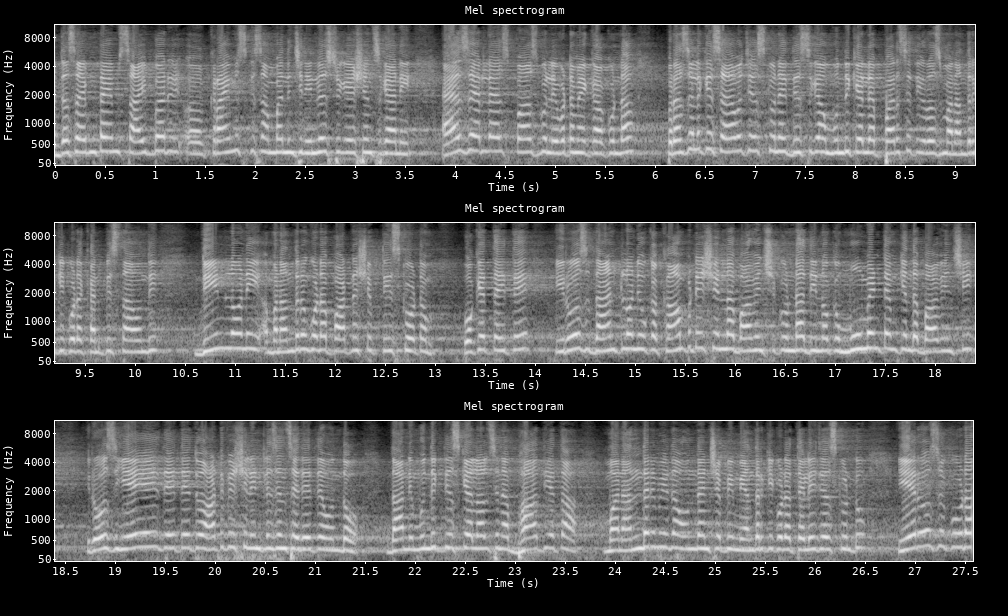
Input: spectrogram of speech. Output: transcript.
at the same time cyber క్రైమ్స్కి సంబంధించిన ఇన్వెస్టిగేషన్స్ కానీ యాజ్ ఎర్లీ యాజ్ పాసిబుల్ ఇవ్వటమే కాకుండా ప్రజలకి సేవ చేసుకునే దిశగా ముందుకెళ్ళే పరిస్థితి ఈరోజు మనందరికీ కూడా కనిపిస్తూ ఉంది. దీనిలోని మనందరం కూడా పార్ట్నర్షిప్ తీసుకోవటం ఒక ఎత్తు అయితే ఈరోజు దాంట్లోని ఒక కాంపిటీషన్లా భావించకుండా దీన్ని ఒక మూమెంటం కింద భావించి ఈరోజు ఏ ఏదైతే ఆర్టిఫిషియల్ ఇంటెలిజెన్స్ ఏదైతే ఉందో దాన్ని ముందుకు తీసుకెళ్ళాల్సిన బాధ్యత మనందరి మీద ఉందని చెప్పి మీ అందరికీ కూడా తెలియజేసుకుంటూ ఏ రోజు కూడా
